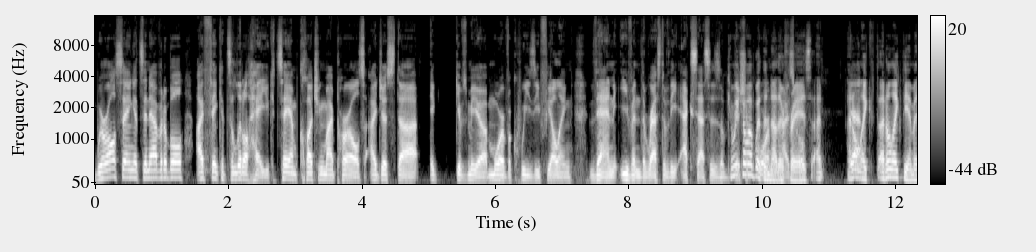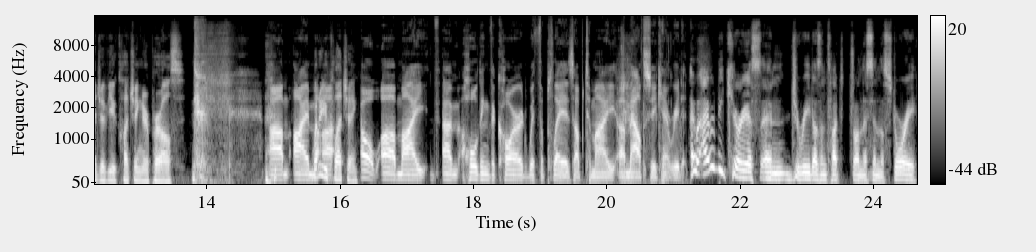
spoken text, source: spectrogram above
We're all saying it's inevitable. I think it's a little. Hey, you could say I'm clutching my pearls. I just uh, it gives me a more of a queasy feeling than even the rest of the excesses of. Can we Bishop come up with Gorman another phrase? I, I Yeah. don't like I don't like the image of you clutching your pearls. Um, I'm. What are you uh, clutching? Oh, uh, my. I'm holding the card with the players up to my uh, mouth so you can't read it. I, I would be curious, and Jeré doesn't touch on this in the story.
